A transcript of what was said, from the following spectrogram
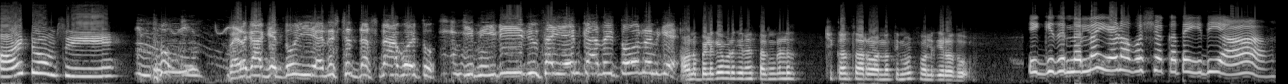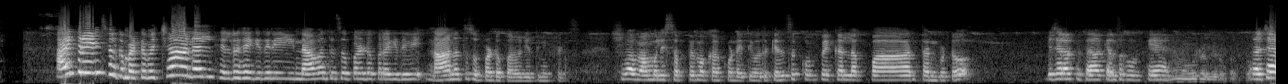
ಆಯ್ತು ಟೋಮ್ಸಿ ಬೆಳಗಾಗೆದ್ದು ಈ ಅನಿಷ್ಟ ದರ್ಶನ ಆಗೋಯ್ತು. ಇಡೀ ದಿವಸ ಏನ್ ಕಾದಿತ್ತು ನನಗೆ? ಅವನು ಬೆಳಗ್ಗೆ ಬೆಳಗ್ಗೆ ತಂಗಳ ಚಿಕನ್ ಸಾರು ಅನ್ನ ತಿನ್ಬಿಟ್ಟು ಮಲಗಿರೋದು. ಈಗ ಇದನ್ನೆಲ್ಲ ಏನ್ ಅವಶ್ಯಕತೆ ಇದೆಯಾ? Hi friends welcome back to my channel ಎಲ್ಲರೂ ಹೇಗಿದ್ದೀರಿ? ನಾವಂತೂ ಸೂಪರ್ ಡೂಪರ್ ಆಗಿದ್ದೀವಿ. ನಾನಂತೂ ಸೂಪರ್ ಡೂಪರ್ ಆಗಿದ್ದೀನಿ ಫ್ರೆಂಡ್ಸ್ ಶಿವ ಮಾಮೂಲಿ ಸಪ್ಪೆ ಮುಖ ಹಾಕೊಂಡೈತಿ. ಇವತ್ತು ಕೆಲ್ಸಕ್ಕೆ ಹೋಗ್ಬೇಕಲ್ಲಪ್ಪ ಅಂತ ಅಂದ್ಬಿಟ್ಟು. ಬೇಜಾರಾಗ್ತೈತಾ ಕೆಲ್ಸಕ್ಕೆ ಹೋಗಕ್ಕೆ? ರಜಾ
